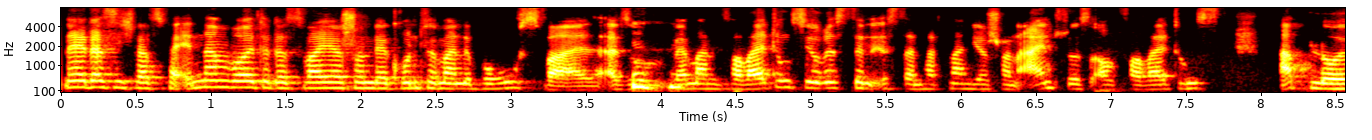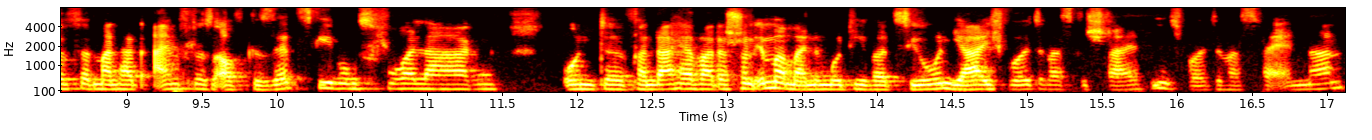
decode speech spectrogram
Naja, dass ich was verändern wollte, das war ja schon der Grund für meine Berufswahl. Also mhm. wenn man Verwaltungsjuristin ist, dann hat man ja schon Einfluss auf Verwaltungsabläufe, man hat Einfluss auf Gesetzgebungsvorlagen. Und äh, von daher war das schon immer meine Motivation. Ja, ich wollte was gestalten, ich wollte was verändern.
